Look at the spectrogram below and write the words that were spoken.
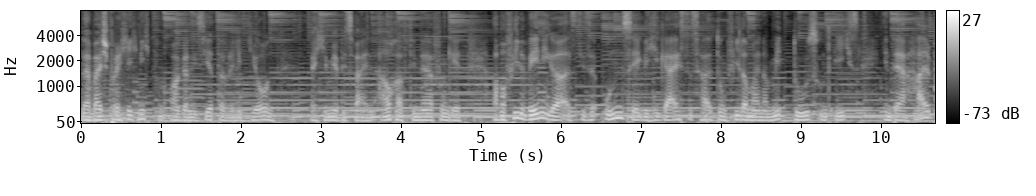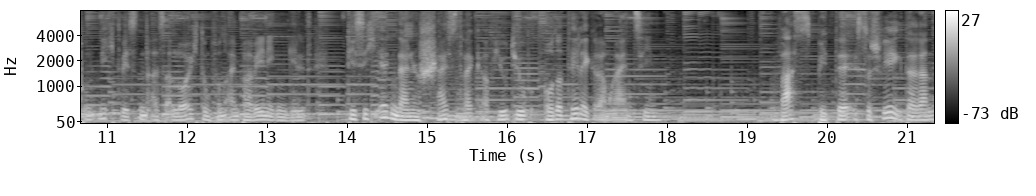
Dabei spreche ich nicht von organisierter Religion, welche mir bisweilen auch auf die Nerven geht, aber viel weniger als diese unsägliche Geisteshaltung vieler meiner Mitdus und Ichs, in der Halb- und Nichtwissen als Erleuchtung von ein paar wenigen gilt, die sich irgendeinen Scheißdreck auf YouTube oder Telegram reinziehen. Was bitte ist so schwierig daran,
